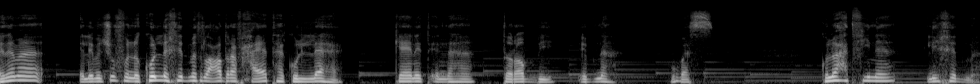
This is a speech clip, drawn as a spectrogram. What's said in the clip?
إنما اللي بنشوفه إن كل خدمة العذراء في حياتها كلها كانت إنها تربي ابنها وبس. كل واحد فينا ليه خدمة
